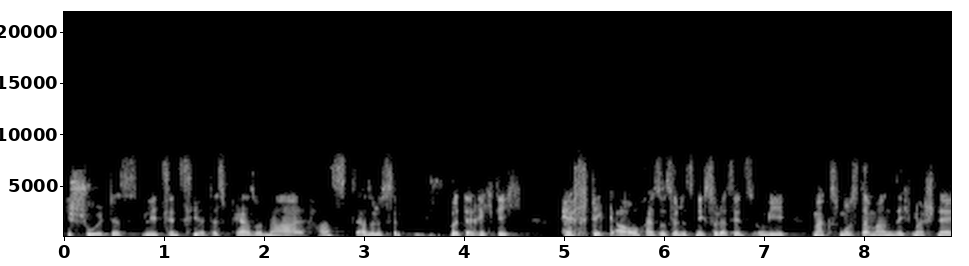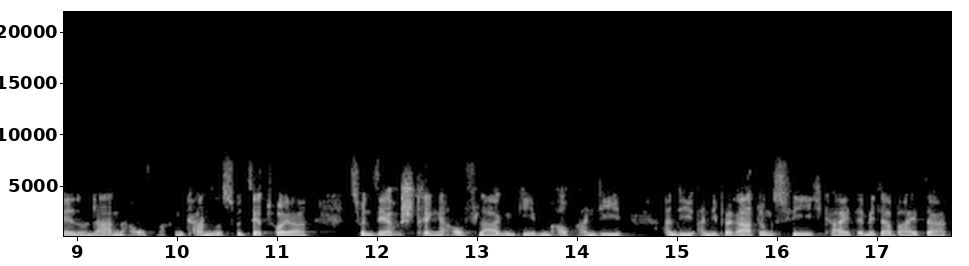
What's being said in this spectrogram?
geschultes, lizenziertes Personal hast. Also das wird ja richtig heftig auch. Also es wird jetzt nicht so, dass jetzt irgendwie Max Mustermann sich mal schnell so einen Laden aufmachen kann. Also es wird sehr teuer. Es wird sehr strenge Auflagen geben, auch an die, an die, an die Beratungsfähigkeit der Mitarbeiter.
